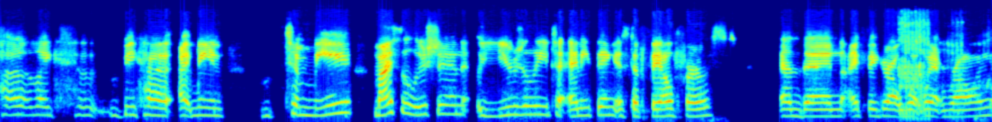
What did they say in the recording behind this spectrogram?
Uh, like, because I mean, to me, my solution usually to anything is to fail first and then I figure out what went wrong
